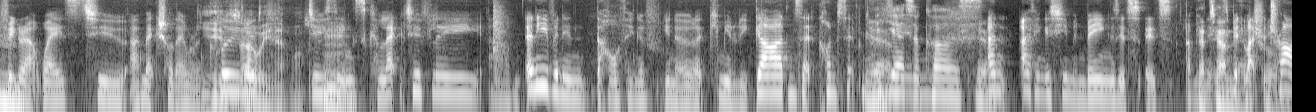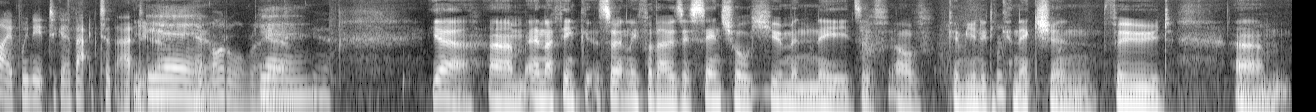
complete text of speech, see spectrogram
figure out ways to uh, make sure they were Yeah, included, Zoe, that was. do things collectively, um, and even in the whole thing of you know like community gardens, that concept. Comes Yeah. Yes, in. of course. Yeah. And I think as human beings, it's it's I mean That's it's a bit like the tribe. We need to go back to that Yeah. Yeah. that model, right? Yeah. Yeah. Um, and I think certainly for those essential human needs of, of community connection, food, um,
